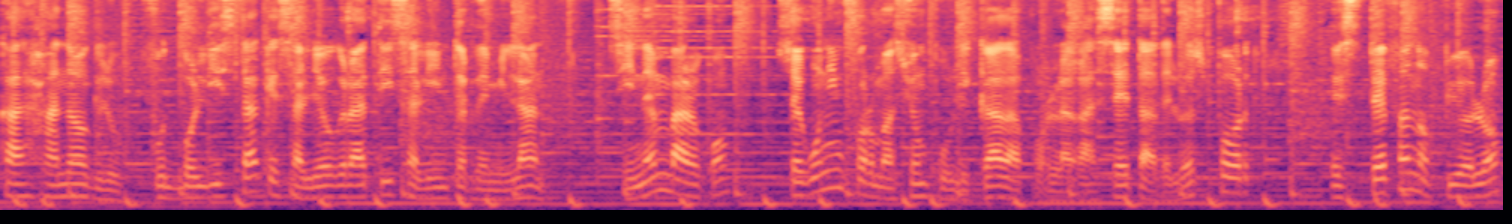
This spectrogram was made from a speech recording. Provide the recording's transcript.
Kalhanoglu, futbolista que salió gratis al Inter de Milán. Sin embargo, según información publicada por la Gaceta dello Sport, Stefano Piolo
